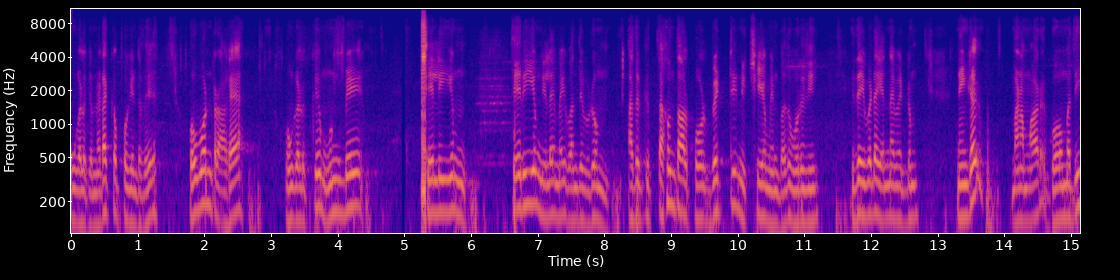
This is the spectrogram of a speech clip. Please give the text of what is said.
உங்களுக்கு நடக்கப் போகின்றது. ஒவ்வொன்றாக உங்களுக்கு முன்பே தெளியும் தெரியும் நிலைமை வந்துவிடும். அதற்கு தகுந்தால் போல் வெற்றி நிச்சயம் என்பது உறுதி. இதைவிட என்ன வேண்டும்? நீங்கள் மனமார கோமதி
